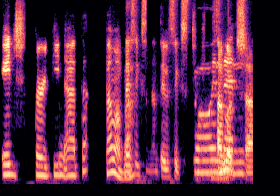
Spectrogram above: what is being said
age 13 ata. Tama ba? Until 16. Until 16. So, and Sagot then- siya.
